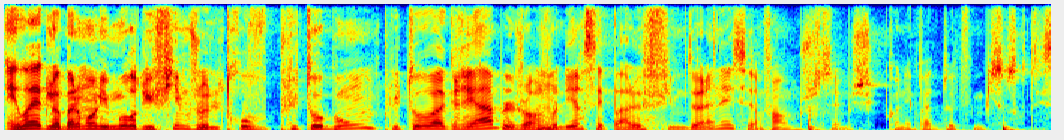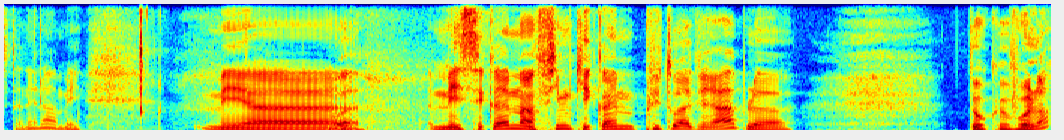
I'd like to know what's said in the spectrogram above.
et ouais, globalement, l'humour du film, je le trouve plutôt bon, plutôt agréable. Genre, je veux Mm. dire, c'est pas le film de l'année. Enfin, je, sais, je connais pas d'autres films qui sont sortis cette année-là, mais. Mais, euh, Ouais. mais c'est quand même un film qui est quand même plutôt agréable. Donc euh, voilà.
